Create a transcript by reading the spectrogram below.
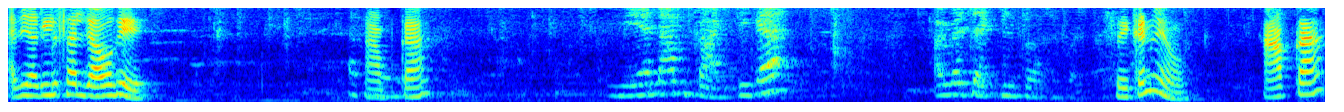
अभी अगले साल जाओगे? आपका? मेरा नाम कार्तिक है और मैं सेकंड क्लास में पढ़ता सेकंड में हो? आपका?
